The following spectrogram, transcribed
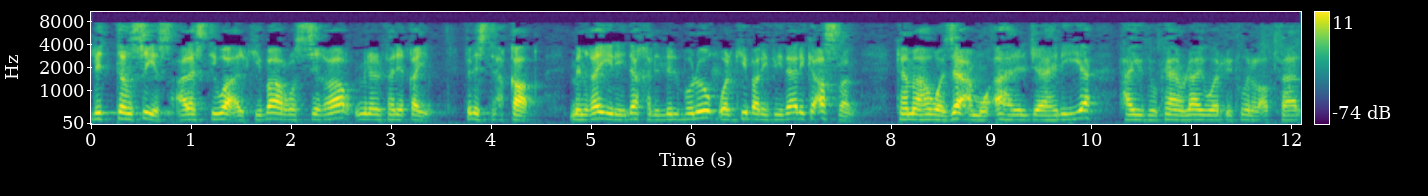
للتنصيص على استواء الكبار والصغار من الفريقين في الاستحقاق من غير دخل للبلوغ والكبر في ذلك أصلا كما هو زعم أهل الجاهلية حيث كانوا لا يورثون الأطفال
